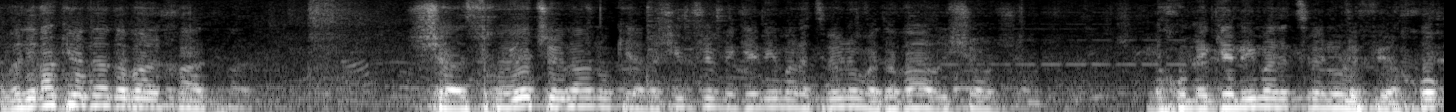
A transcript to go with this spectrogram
אבל אני רק יודע דבר אחד, שהזכויות שלנו כאנשים שמגנים על עצמנו הם הדבר הראשון. אנחנו מגנים על עצמנו לפי החוק,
